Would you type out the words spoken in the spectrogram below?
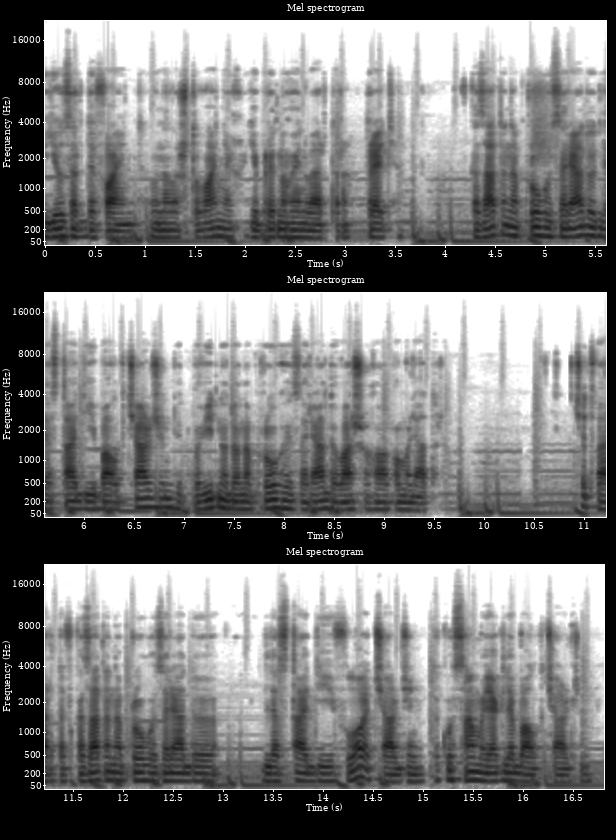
User Defined у налаштуваннях гібридного інвертора. Третє. Вказати напругу заряду для стадії Bulk Charging відповідно до напруги заряду вашого акумулятора. Четверте. Вказати напругу заряду для стадії Flow Charging таку саму, як для Bulk Charging.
